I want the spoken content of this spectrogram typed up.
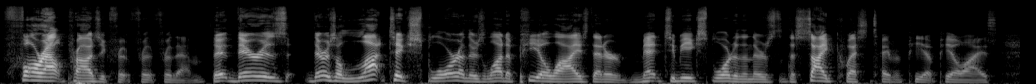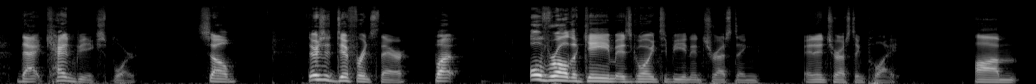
far out project for, for, for them. There, there is there is a lot to explore, and there's a lot of POIs that are meant to be explored, and then there's the side quest type of POIs that can be explored. So there's a difference there, but overall, the game is going to be an interesting an interesting play. Um,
